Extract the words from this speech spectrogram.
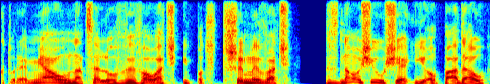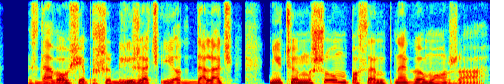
które miał na celu wywołać i podtrzymywać, wznosił się i opadał, zdawał się przybliżać i oddalać niczym szum posępnego morza.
